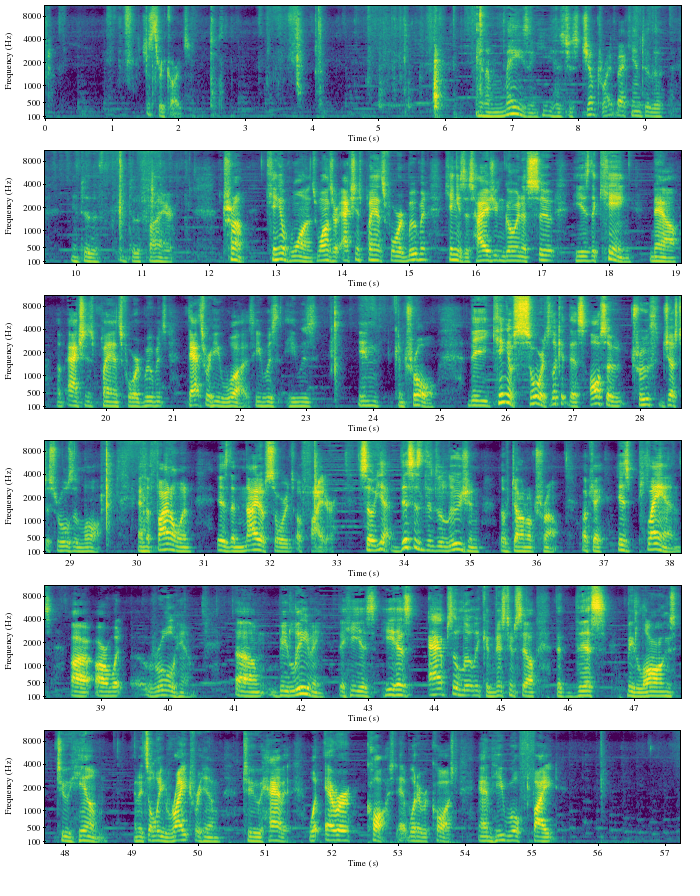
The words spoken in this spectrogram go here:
Just three cards. And amazing, he has just jumped right back into the into the into the fire. Trump, King of Wands. Wands are actions, plans, forward movement. King is as high as you can go in a suit. He is the king now of actions, plans, forward movements. That's where he was. He was he was in control. The King of Swords, look at this, also truth, justice, rules, and law. And the final one is the Knight of Swords, a fighter. So yeah, this is the delusion of Donald Trump. Okay, his plans are, are what rule him. Um, believing that he is he has absolutely convinced himself that this belongs to him. and it's only right for him to have it, whatever cost, at whatever cost. And he will fight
